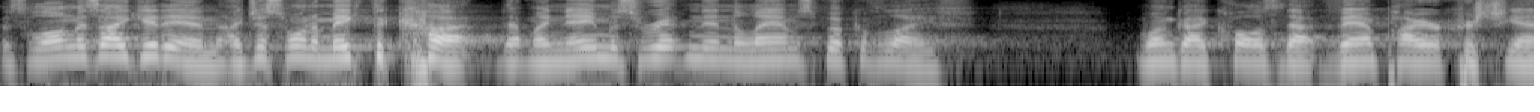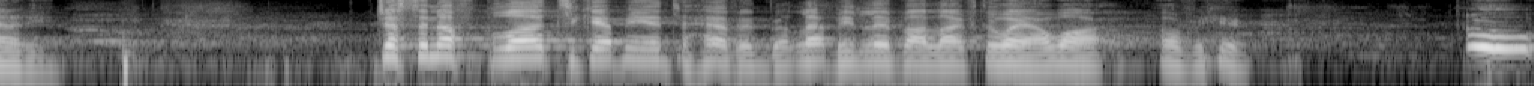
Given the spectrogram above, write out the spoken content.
As long as I get in, I just want to make the cut that my name was written in the Lamb's Book of Life. One guy calls that vampire Christianity. Just enough blood to get me into heaven, but let me live my life the way I want over here. Ooh,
